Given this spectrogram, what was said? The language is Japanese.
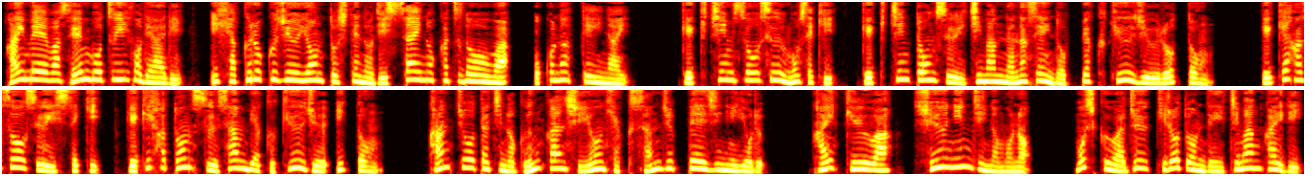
海名は戦没以後であり、伊164としての実際の活動は行っていない。撃沈総数5隻、撃沈トン数17,696トン。撃破総数1隻、撃破トン数391トン。艦長たちの軍艦史430ページによる。階級は就任時のもの。もしくは10キロトンで1万回里。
